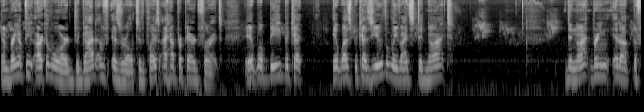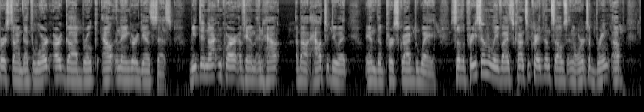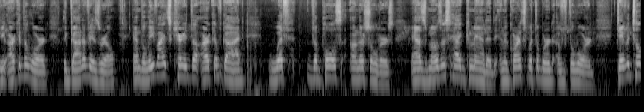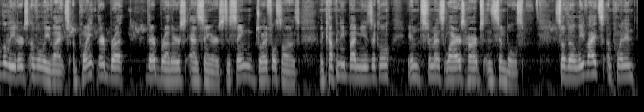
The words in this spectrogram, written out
and bring up the ark of the Lord, the God of Israel, to the place I have prepared for it. It will be because it was because you, the Levites, did not did not bring it up the first time that the Lord our God broke out in anger against us. We did not inquire of him and how about how to do it in the prescribed way. So the priests and the Levites consecrated themselves in order to bring up the ark of the Lord, the God of Israel, and the Levites carried the ark of God with the poles on their shoulders, as Moses had commanded, in accordance with the word of the Lord. David told the leaders of the Levites, Appoint their bro- their brothers as singers to sing joyful songs, accompanied by musical instruments, lyres, harps, and cymbals. So the Levites appointed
